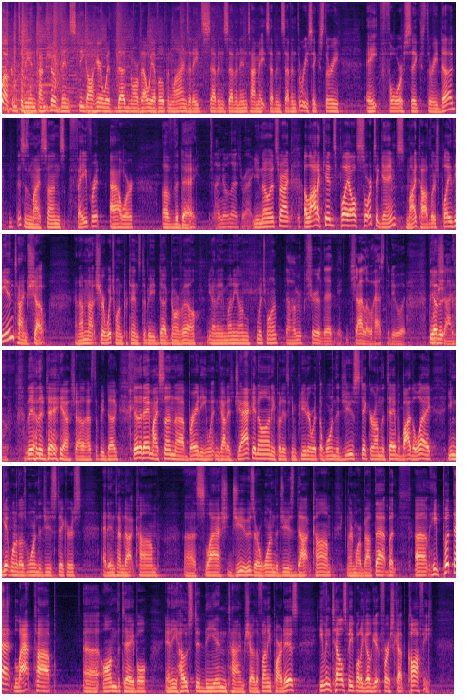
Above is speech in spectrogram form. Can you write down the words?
Welcome to the End Time Show. Vince Stegall here with Doug Norvell. We have open lines at 877 End Time, 877 363 8463. Doug, this is my son's favorite hour of the day. I know that's right. You know it's right. A lot of kids play all sorts of games. My toddlers play the End Time Show. And I'm not sure which one pretends to be Doug Norvell. You got any money on which one? I'm sure that Shiloh has to do it. The Or other, Shiloh. the other day, yeah, Shiloh has to be Doug. The other day, my son uh, Brady, he went and got his jacket on. He put his computer with the Warn the Jews sticker on the table. By the way, you can get one of those Warn the Jews stickers at endtime.com uh, slash Jews or warnthejews.com. You can learn more about that. But uh, he put that laptop uh, on the table and he hosted the End Time show. The funny part is, he even tells people to go get First Cup coffee.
